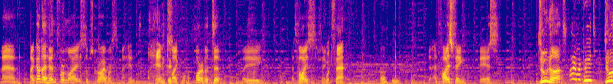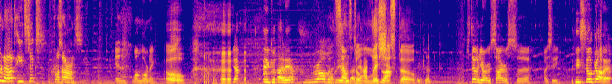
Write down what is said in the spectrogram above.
man, I got a hint for my subscribers. A hint, A hint. like more of a tip, a advice thing. What's that? Oh. The advice thing is, do not. I repeat, do not eat six croissants in one morning. Oh, yeah, a good idea. Probably. that a sounds good idea. I could delicious, laugh though. Still in your Osiris, uh, I see. He still got it.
